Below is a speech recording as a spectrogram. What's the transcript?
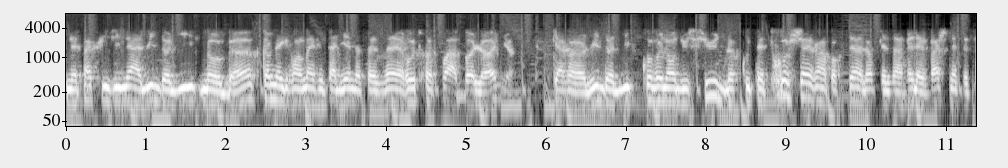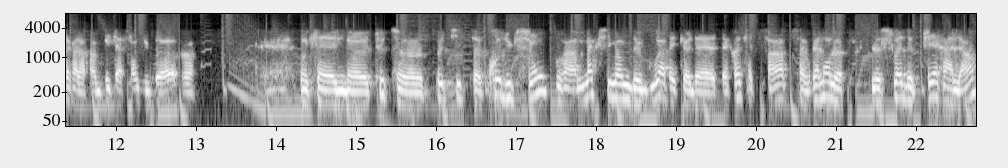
n'est pas cuisinée à l'huile d'olive mais au beurre, comme les grands-mères italiennes le faisaient autrefois à Bologne, car euh, l'huile d'olive provenant du sud leur coûtait trop cher à importer alors qu'elles avaient les vaches nécessaires à la fabrication du beurre. Donc c'est une toute euh, petite production pour un maximum de goût avec euh, des, recettes simples. C'est vraiment le, le, souhait de Pierre Alain.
